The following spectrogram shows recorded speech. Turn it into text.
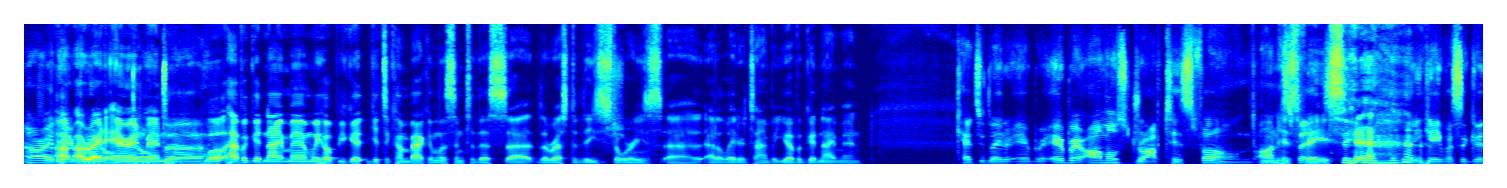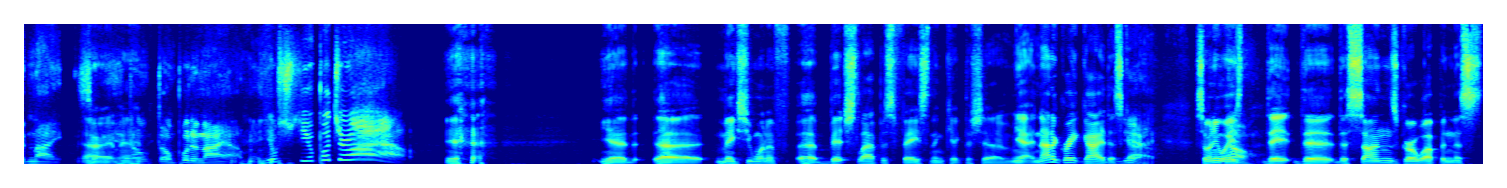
all right, Uh, Aaron, all right, Aaron, don't, man. uh, well, have a good night, man. We hope you get get to come back and listen to this, uh, the rest of these stories uh, at a later time. But you have a good night, man. Catch you later, Air Bear. Air Bear almost dropped his phone on, On, his, face, Yeah, he gave us a good night. So, All right, yeah, man. Don't don't put an eye out, man. You'll you'll put your eye out. yeah, yeah. Uh, makes you want to uh, bitch slap his face and then kick the shit out of him. Yeah, not a great guy. This guy. Yeah. So, anyways, No. they the the sons grow up in this,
